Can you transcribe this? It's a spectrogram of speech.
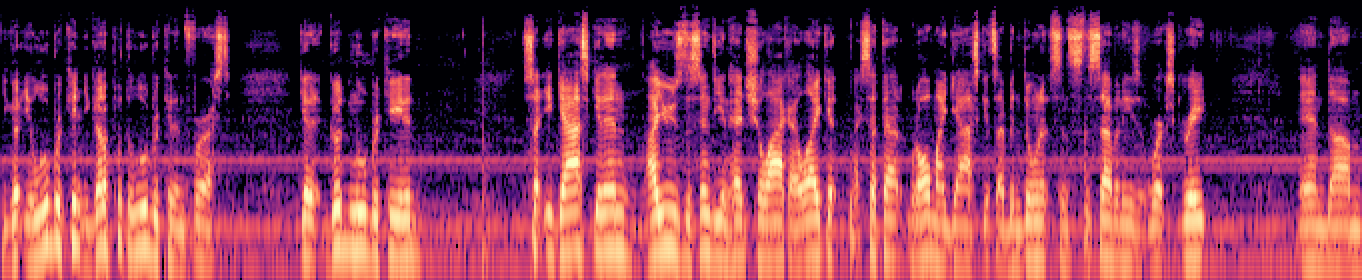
You got your lubricant. You got to put the lubricant in first. Get it good and lubricated. Set your gasket in. I use this Indian head shellac. I like it. I set that with all my gaskets. I've been doing it since the 70s. It works great. And um,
